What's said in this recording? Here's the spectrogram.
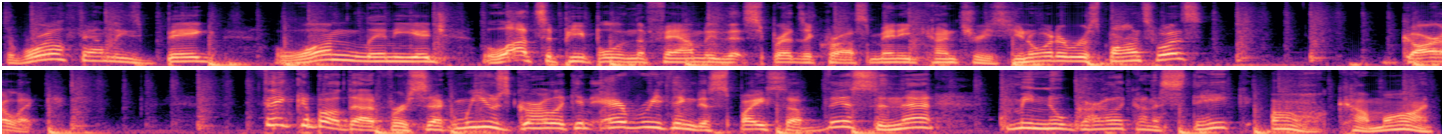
The royal family's big, long lineage, lots of people in the family that spreads across many countries. You know what her response was? Garlic. Think about that for a second. We use garlic in everything to spice up this and that. I mean, no garlic on a steak? Oh, come on.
